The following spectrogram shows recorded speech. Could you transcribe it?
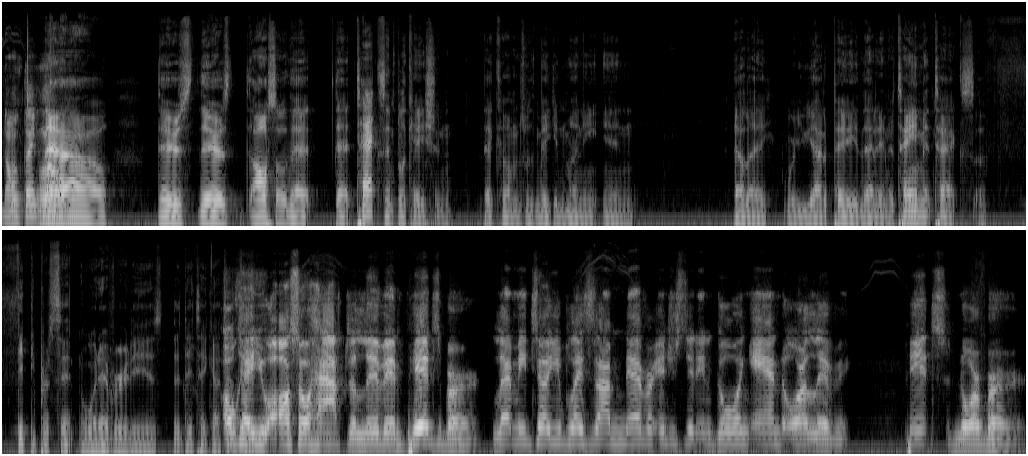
Don't think long. now there's there's also that that tax implication that comes with making money in LA where you got to pay that entertainment tax of 50% or whatever it is that they take out Okay, you also have to live in Pittsburgh. Let me tell you places I'm never interested in going and or living. Pitts nor Berg.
